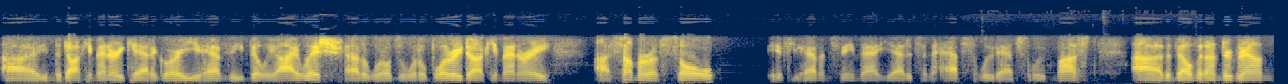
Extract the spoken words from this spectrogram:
uh, in the documentary category, you have the Billie Eilish, uh, the world's a little blurry documentary, uh, Summer of Soul. If you haven't seen that yet, it's an absolute, absolute must. Uh, the Velvet Underground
